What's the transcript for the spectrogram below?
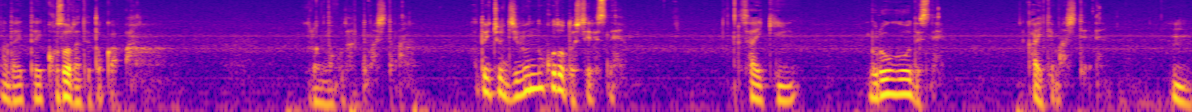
まあ、大体子育てとかいろんなことやってました。あと一応自分のこととしてですね最近ブログをですね書いてましてうん。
